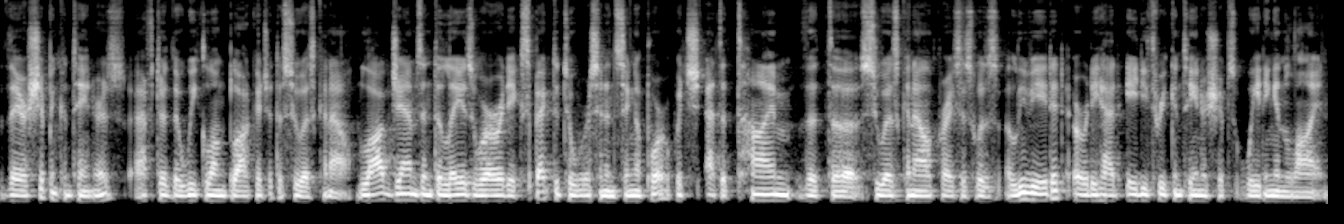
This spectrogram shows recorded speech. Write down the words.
their shipping containers after the week long blockage at the Suez Canal. Log jams and delays were already expected to worsen in Singapore, which at the time that the Suez Canal crisis was alleviated already had 83 container ships waiting in line.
